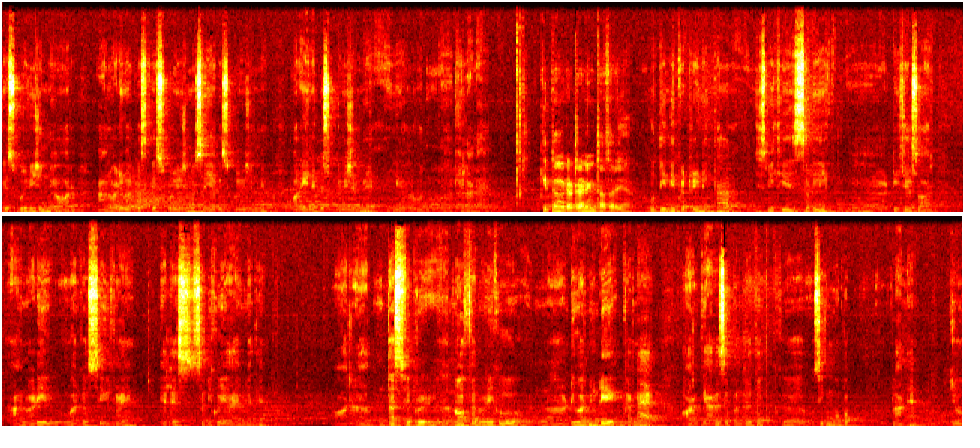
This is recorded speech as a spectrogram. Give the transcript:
के सुपरविज़न में और आंगनवाड़ी वर्कर्स के सुपरविज़न में, सैया के सुपरविज़न में और एन के सुपरविज़न में ये लोगों को खिलाना है कितने दिन का ट्रेनिंग था सर ये? वो तीन दिन का ट्रेनिंग था जिसमें कि सभी टीचर्स और आंगनबाड़ी वर्कर्स सेविकाएँ एल सभी कोई आए हुए थे। और 10 फरवरी 9 फरवरी को डिवर्मिंग डे करना है और 11 से 15 तक उसी का मोपअप प्लान है जो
